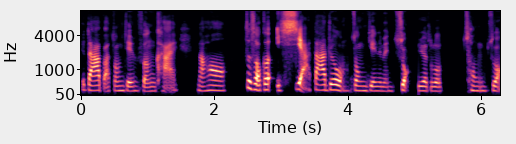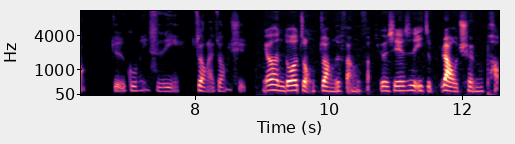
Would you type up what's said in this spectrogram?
就大家把中间分开，然后这首歌一下，大家就往中间那边撞，就叫做冲撞，就是顾名思义，撞来撞去。有很多种撞的方法，有些是一直绕圈跑。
